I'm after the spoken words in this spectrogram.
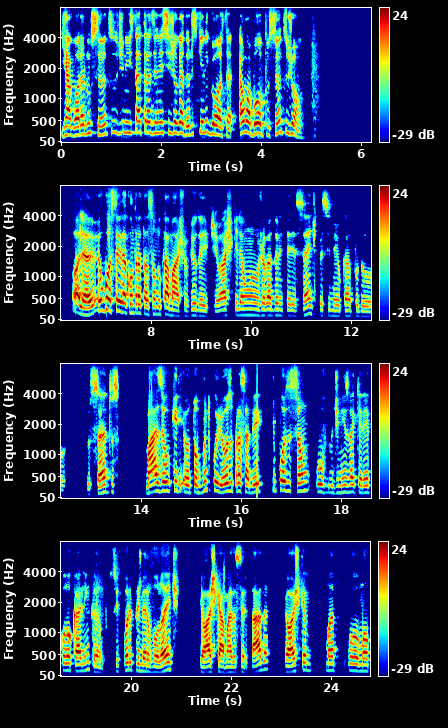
e agora no Santos, o Diniz está trazendo esses jogadores que ele gosta. É uma boa para o Santos, João? Olha, eu gostei da contratação do Camacho, viu, David? Eu acho que ele é um jogador interessante para esse meio-campo do, do Santos. Mas eu estou muito curioso para saber que posição o, Diniz vai querer colocar ele em campo. Se for o primeiro volante, que eu acho que é a mais acertada, eu acho que é uma, uma,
